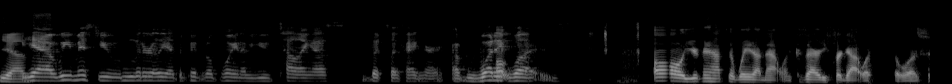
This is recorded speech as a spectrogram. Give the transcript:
Yeah. Yeah, we missed you literally at the pivotal point of you telling us the cliffhanger of what Oh. it was. Oh, you're gonna have to wait on that one because I already forgot what it was.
